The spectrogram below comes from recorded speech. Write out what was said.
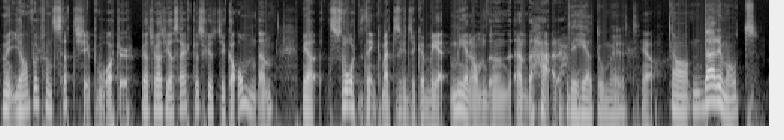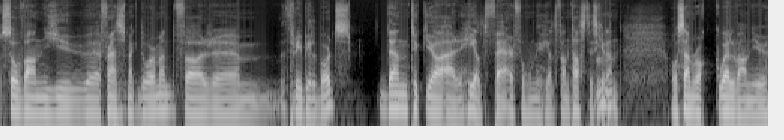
Men jag har fortfarande sett Shape of Water. Jag tror att jag säkert skulle tycka om den. Men jag har svårt att tänka mig att jag skulle tycka mer, mer om den än det här. Det är helt omöjligt. Ja. Ja, däremot så vann ju eh, Frances McDormand för um, Three Billboards. Den tycker jag är helt fair för hon är helt fantastisk i Mm. den. Och Sam Rockwell vann ju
